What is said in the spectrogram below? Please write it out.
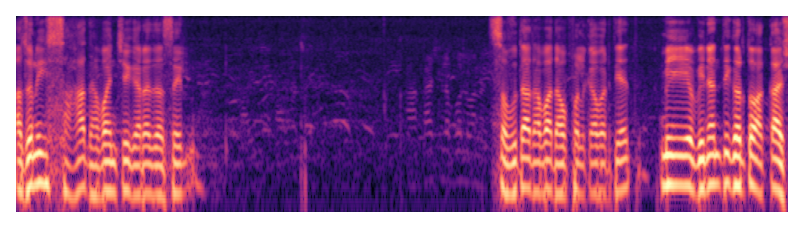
अजूनही सहा धावांची गरज असेल. चौदा धावा धावफलकावरती आहेत. मी विनंती करतो आकाश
